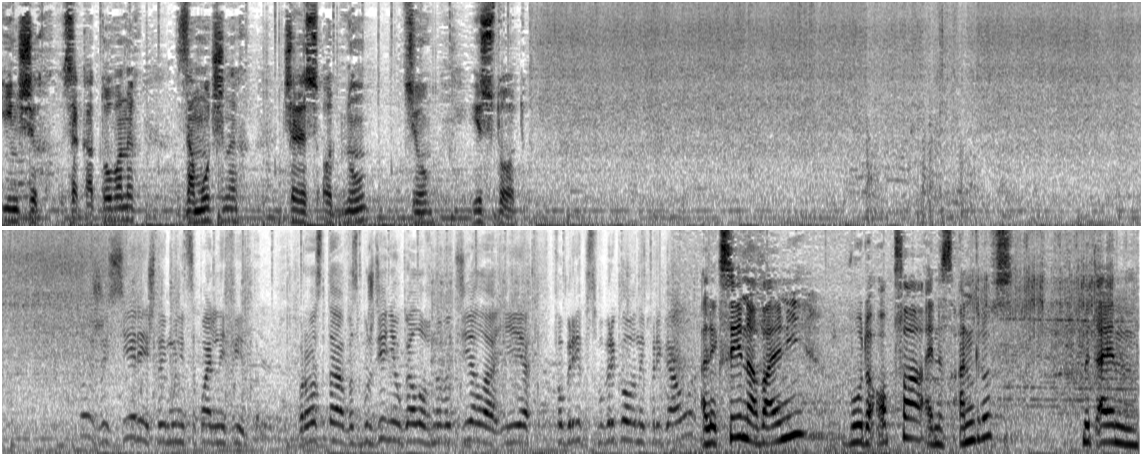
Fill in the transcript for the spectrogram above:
інших закатованих, замучених через одну цю істоту. той же серии, что и муниципальный фильтр. Просто возбуждение уголовного дела и фабри- сфабрикованный приговор. Alexei Nawalny wurde Opfer eines Angriffs mit einem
